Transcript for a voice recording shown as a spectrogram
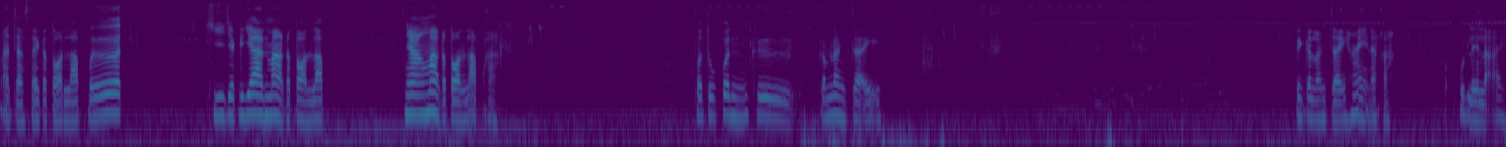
มาจากใส่กระตอนรับเบิดขี่จักรยานมากกระตอนรับย่างมากกระตอนรับค่ะเพราะทุกคนคือกำลังใจ เป็นกำลังใจให้นะคะ ขอบคุณหลายๆ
